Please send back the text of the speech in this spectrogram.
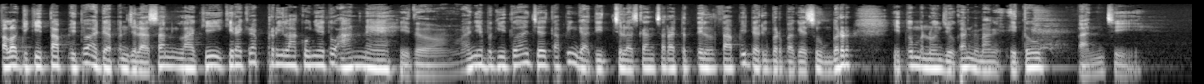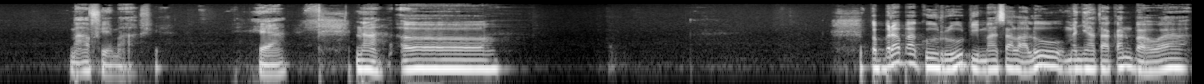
kalau di kitab itu ada penjelasan lagi kira-kira perilakunya itu aneh gitu. Hanya begitu aja tapi nggak dijelaskan secara detail tapi dari berbagai sumber itu menunjukkan memang itu banci. Maaf ya, maaf ya. Ya. Nah, eh, beberapa guru di masa lalu menyatakan bahwa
